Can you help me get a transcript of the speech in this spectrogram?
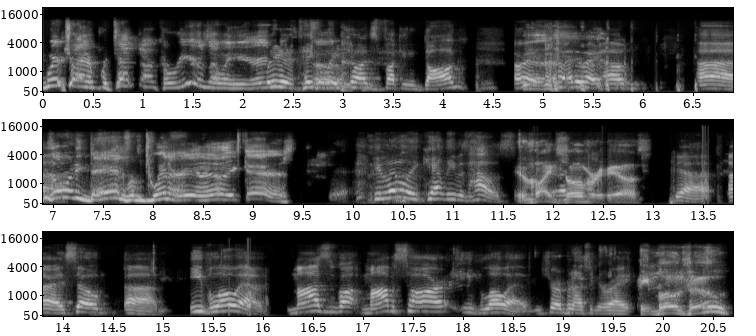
"We're trying to protect our careers over here." What are you gonna take away Uh, Sean's fucking dog? All right. Yeah. So anyway, um, He's uh, already banned from Twitter. You know, who cares? he literally can't leave his house. His life's over. Yes. Yeah. All right. So um, Evloev, Mazva, Movsar Evloev. I'm sure I'm pronouncing it right. He blows who?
